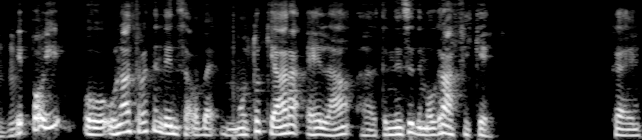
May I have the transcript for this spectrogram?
Mm-hmm. E poi oh, un'altra tendenza, vabbè, molto chiara è la uh, tendenze demografiche. Ok?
